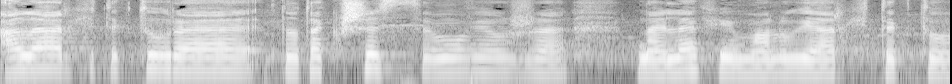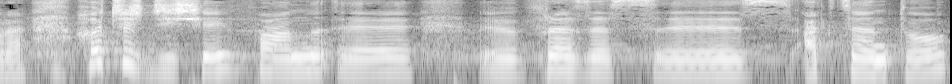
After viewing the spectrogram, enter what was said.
ale architekturę, no tak wszyscy mówią, że najlepiej maluje architekturę. Chociaż dzisiaj pan y, prezes z akcentu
